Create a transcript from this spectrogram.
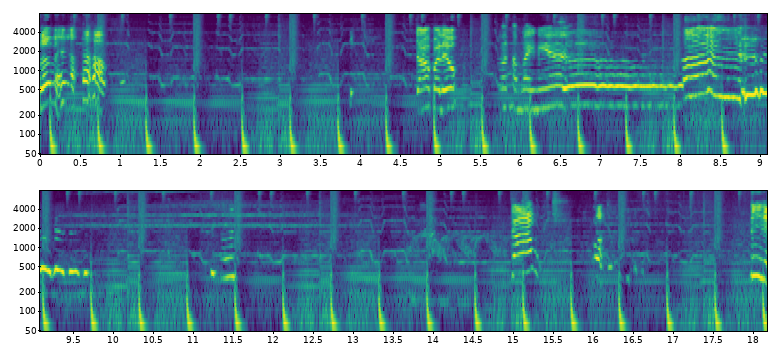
เริ่มแล้วเจ้าไปเร็ว มาทำไรเนี่ยเอ้ยเจ้านี่ไง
